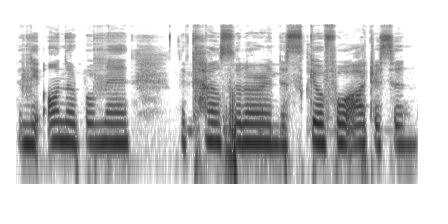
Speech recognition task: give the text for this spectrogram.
and the honorable man, the counselor and the skillful artisan,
